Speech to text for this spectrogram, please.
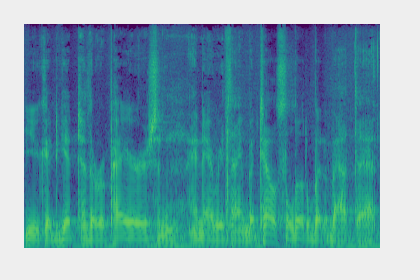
you could get to the repairs and, and everything. But tell us a little bit about that.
